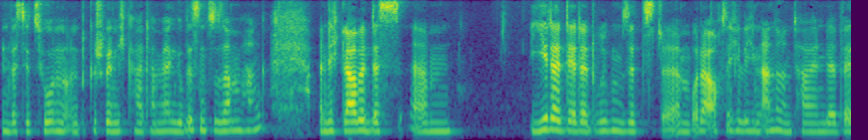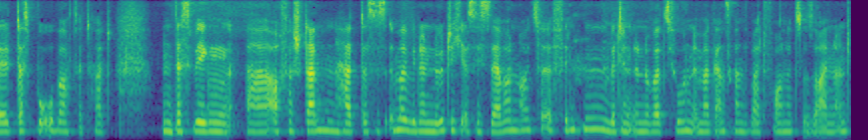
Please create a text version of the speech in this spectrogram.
Investitionen und Geschwindigkeit haben ja einen gewissen Zusammenhang. Und ich glaube, dass ähm, jeder, der da drüben sitzt ähm, oder auch sicherlich in anderen Teilen der Welt, das beobachtet hat und deswegen äh, auch verstanden hat, dass es immer wieder nötig ist, sich selber neu zu erfinden, mit den Innovationen immer ganz, ganz weit vorne zu sein. Und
